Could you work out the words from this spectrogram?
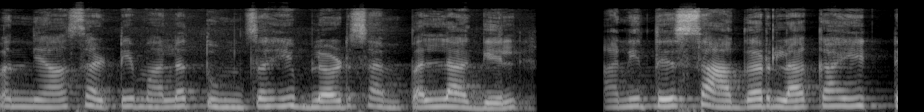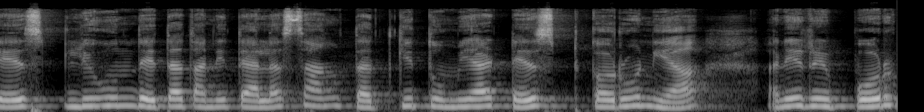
पण यासाठी मला तुमचंही ब्लड सॅम्पल लागेल. आणि ते सागरला काही टेस्ट लिहून देतात आणि त्याला सांगतात की तुम्ही या टेस्ट करून या आणि रिपोर्ट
